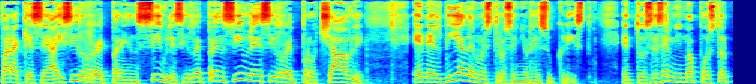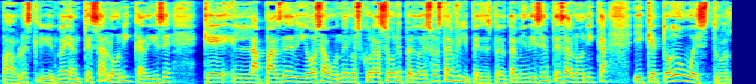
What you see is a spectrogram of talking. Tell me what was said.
para que seáis irreprensibles. Irreprensible es irreprochable en el día de nuestro Señor Jesucristo. Entonces el mismo apóstol Pablo escribiendo allá en Tesalónica dice que la paz de Dios abunde en los corazones, perdón, eso está en Filipenses, pero también dice en Tesalónica y que todo vuestro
